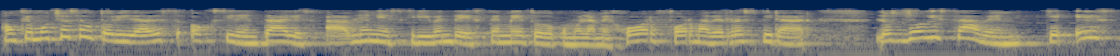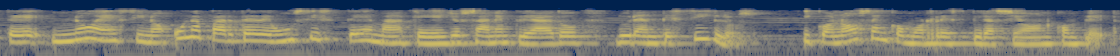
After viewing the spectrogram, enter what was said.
Aunque muchas autoridades occidentales hablan y escriben de este método como la mejor forma de respirar, los yogis saben que este no es sino una parte de un sistema que ellos han empleado durante siglos y conocen como respiración completa.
